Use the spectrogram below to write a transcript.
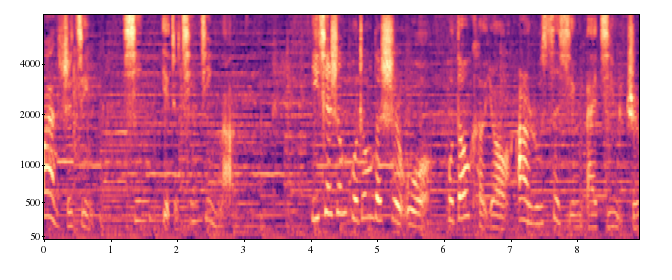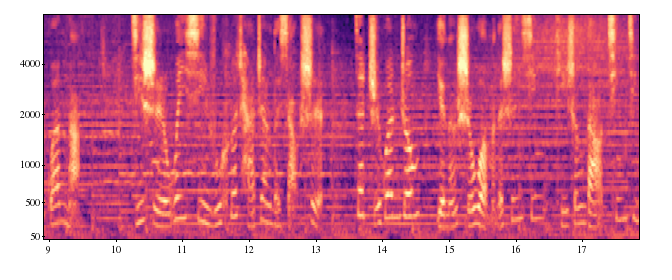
化的之境，心也就清净了。一切生活中的事物，不都可用二入四行来给予直观吗？即使微细如喝茶这样的小事，在直观中也能使我们的身心提升到清净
